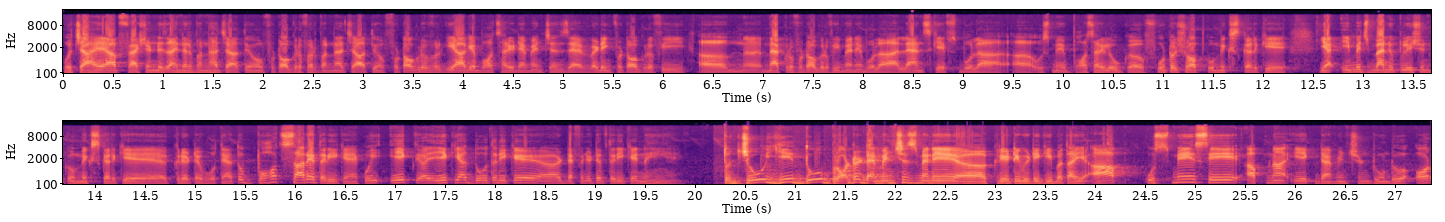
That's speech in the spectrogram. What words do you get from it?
वो चाहे आप फ़ैशन डिज़ाइनर बनना चाहते हो फोटोग्राफर बनना चाहते हो फोटोग्राफर की आगे बहुत सारी डायमेंशन है। वेडिंग फोटोग्राफी मैक्रो फोटोग्राफी मैंने बोला लैंडस्केप्स बोला uh, उसमें बहुत सारे लोग फोटोशॉप को मिक्स करके या इमेज मैनिपुलेशन को मिक्स करके क्रिएटिव होते हैं। तो बहुत सारे तरीके हैं। कोई एक एक या दो तरीके डेफिनेटिव तरीके नहीं हैं। तो जो ये दो ब्रॉडर डायमेंशंस मैंने क्रिएटिविटी uh, की बताई आप उसमें से अपना एक डायमेंशन ढूंढो और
